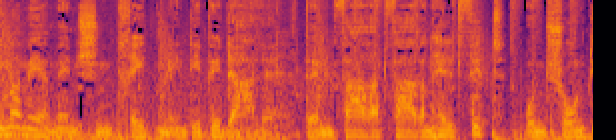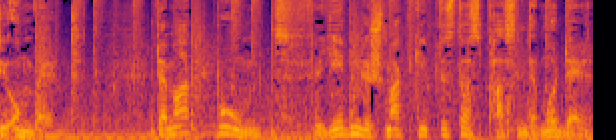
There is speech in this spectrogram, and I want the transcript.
Immer mehr Menschen treten in die Pedale, denn Fahrradfahren hält fit und schont die Umwelt. Der Markt boomt. Für jeden Geschmack gibt es das passende Modell.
